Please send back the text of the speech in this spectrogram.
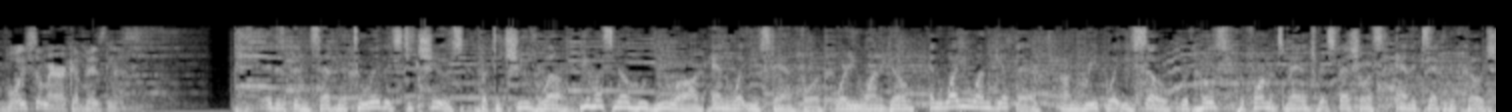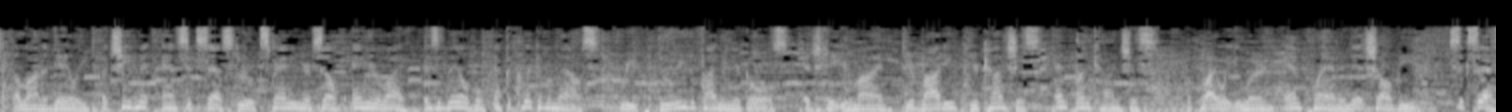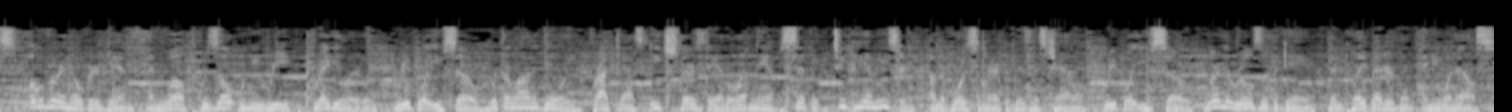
Voice America Business. It has been said that to live is to choose, but to choose well, you must know who you are and what you stand for, where you want to go, and why you want to get there. On Reap What You Sow, with host, performance management specialist, and executive coach Alana Daly, achievement and success through expanding yourself and your life is available at the click of a mouse. Reap through redefining your goals. Educate your mind, your body, your conscious, and unconscious. Apply what you learn and plan, and it shall be success over and over again, and wealth result when you reap regularly. Reap what you sow with Alana Daly, broadcast each Thursday at 11 a.m. Pacific, 2 p.m. Eastern on the Voice America Business Channel. Reap what you sow. Learn the rules of the game, then play better than anyone else.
